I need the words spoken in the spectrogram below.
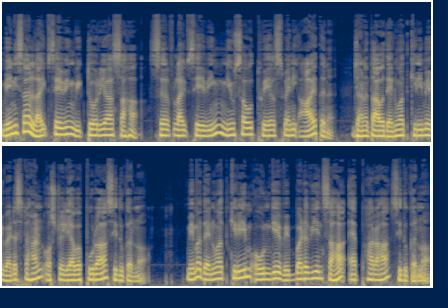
මේ නිසා ලයිෆ් සේවිං වික්ටෝරයා සහ surf life saving New South Wales වැනි ආයතන ජනතාව දැනුවත් කිරීමේ වැඩසටහන් ඔස්ට්‍රලියාව පුරා සිදු කරනවා. මෙම දැනුවත් කිරීම් ඔවුන්ගේ වෙබ් අඩවියෙන් සහ ඇප් හරහා සිදු කරනවා.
